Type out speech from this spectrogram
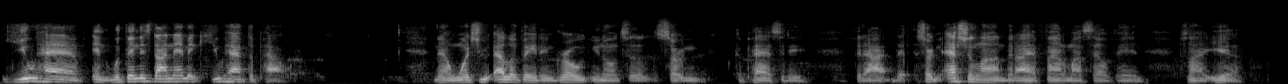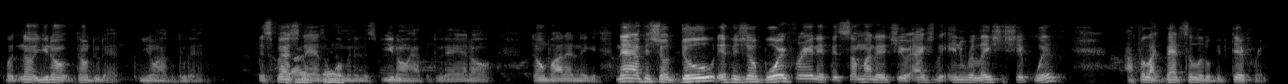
you have, and within this dynamic, you have the power. Now, once you elevate and grow, you know, to a certain capacity that I, that certain echelon that I have found myself in, it's like, yeah, but no, you don't, don't do that. You don't have to do that, especially as a woman in this. You don't have to do that at all. Don't buy that nigga. Now, if it's your dude, if it's your boyfriend, if it's somebody that you're actually in a relationship with, I feel like that's a little bit different.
